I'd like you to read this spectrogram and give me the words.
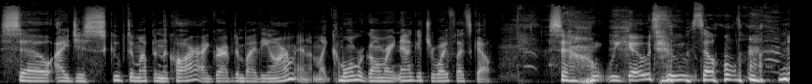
So I just scooped him up in the car. I grabbed him by the arm and I'm like, Come on, we're going right now. Get your wife. Let's go. So we go to. So hold on.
